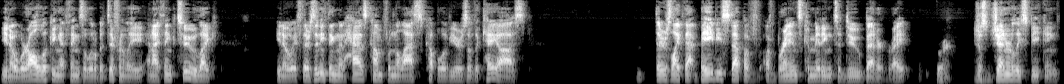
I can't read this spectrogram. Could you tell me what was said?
you know, we're all looking at things a little bit differently. And I think too, like, you know, if there's anything that has come from the last couple of years of the chaos, there's like that baby step of of brands committing to do better, right? Right. Just generally speaking.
